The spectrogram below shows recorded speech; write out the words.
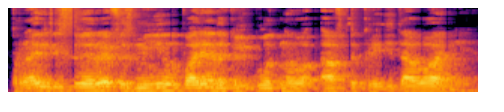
Правительство РФ изменило порядок льготного автокредитования.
